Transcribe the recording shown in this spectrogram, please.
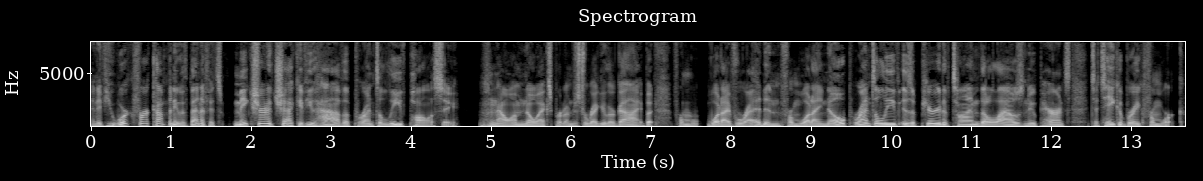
And if you work for a company with benefits, make sure to check if you have a parental leave policy. Now, I'm no expert, I'm just a regular guy, but from what I've read and from what I know, parental leave is a period of time that allows new parents to take a break from work.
